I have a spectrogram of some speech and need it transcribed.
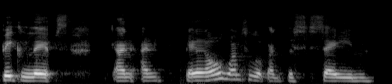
big lips, and and they all want to look like the same.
